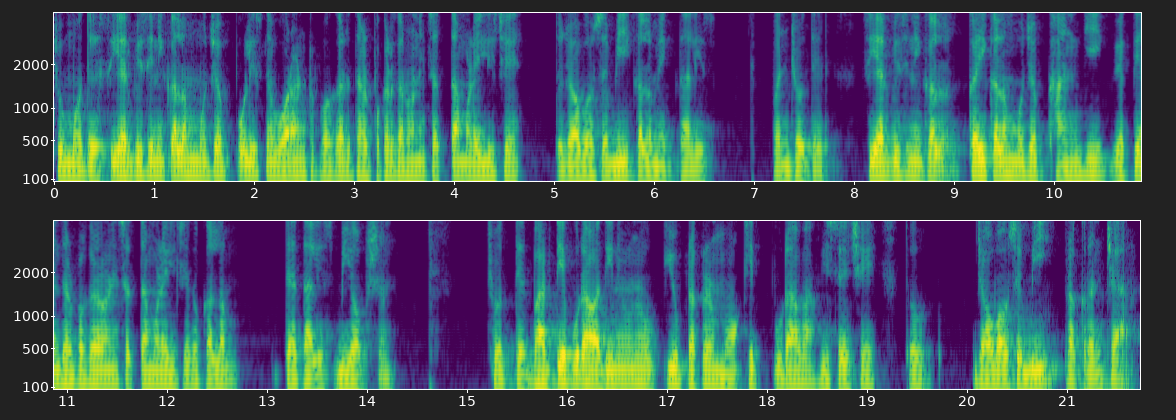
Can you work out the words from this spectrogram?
ચુમ્મોતેર. સીઆરપીસીની કલમ મુજબ પોલીસને વોરંટ વગર ધરપકડ કરવાની સત્તા મળેલી છે તો જવાબ આવશે બી, કલમ એકતાલીસ. પંચોતેર. સીઆરપીસીની કલ, કઈ કલમ મુજબ ખાનગી વ્યક્તિને ધરપકડ કરવાની સત્તા મળેલી છે તો કલમ તેતાલીસ, બી ઓપ્શન. છોતેર. ભારતીય પુરાવા અધિનિયમનું ક્યુ પ્રકરણ મૌખિક પુરાવા વિશે છે તો જવાબ આવશે બી, પ્રકરણ ચાર.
